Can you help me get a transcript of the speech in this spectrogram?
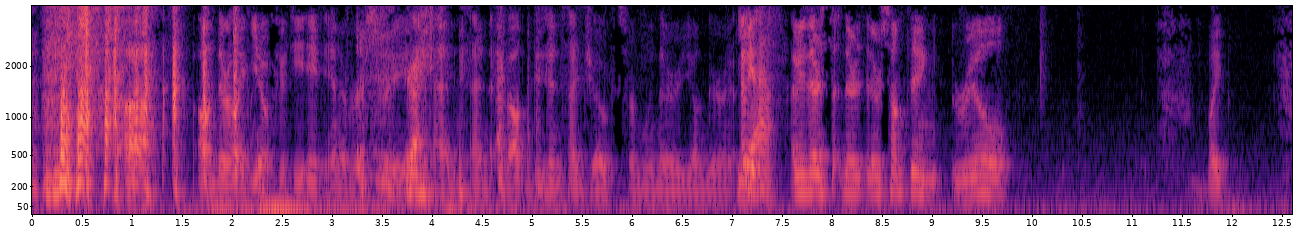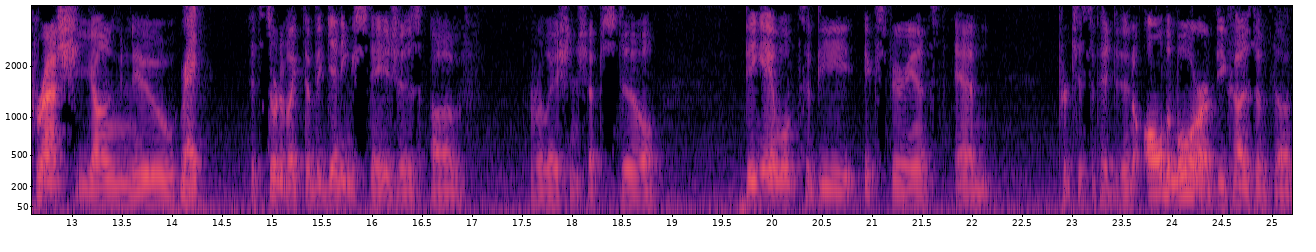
uh, on their like, you know, 58th anniversary, Right. and, and about these inside jokes from when they were younger. I Yeah. mean, I mean, there's there, there's something real, f- like fresh, young, new, Right. it's sort of like the beginning stages of a relationship still being able to be experienced and participated in all the more because of the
